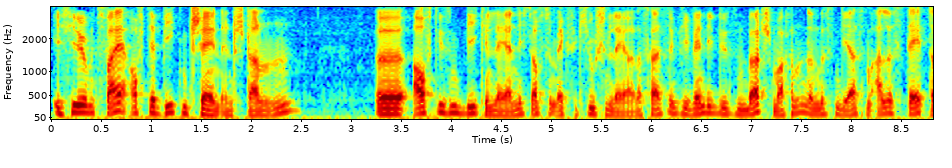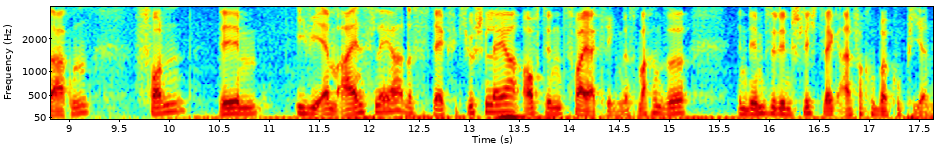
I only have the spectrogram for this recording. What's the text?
Ethereum 2 auf der Beacon Chain entstanden äh, auf diesem Beacon Layer, nicht auf dem Execution Layer. Das heißt, irgendwie, wenn die diesen Merge machen, dann müssen die erstmal alle State-Daten von dem EVM1 Layer, das ist der Execution Layer, auf den Zweier kriegen. Das machen sie, indem sie den schlichtweg einfach rüber kopieren.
